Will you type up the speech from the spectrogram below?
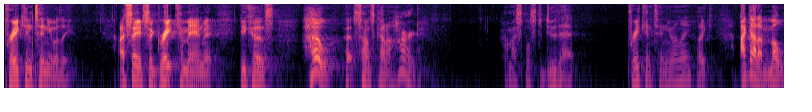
pray continually. I say it's a great commandment because, oh, that sounds kind of hard. How am I supposed to do that? Pray continually? Like, I got to mow.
